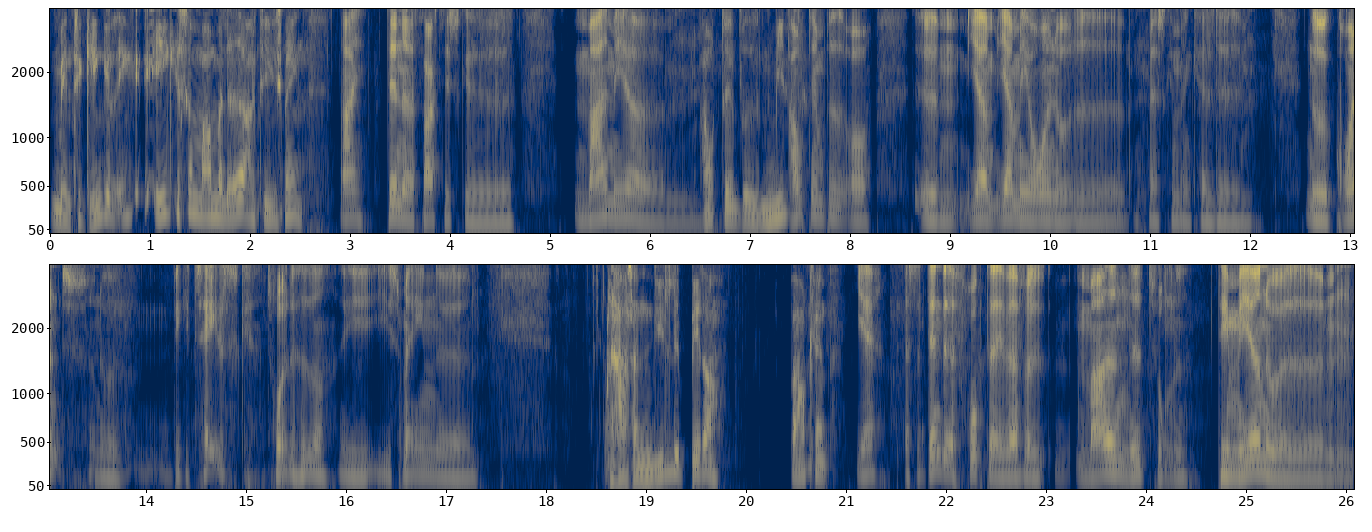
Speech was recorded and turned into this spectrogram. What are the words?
Men til gengæld ikke, ikke så marmeladeagtig i smagen. Nej, den er faktisk øh, meget mere øh, Afdæmpet, mild. afdæmpet, og øh, jeg, jeg er med over noget, øh, hvad skal man kalde det, noget grønt, noget vegetalsk, tror jeg det hedder, i, i smagen. Øh. Den har sådan en lille bitter bagkant. Ja, altså den der frugt er i hvert fald meget nedtonet. Det er mere noget... Øh,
